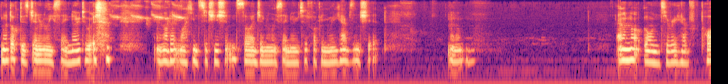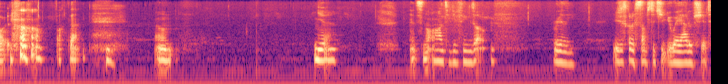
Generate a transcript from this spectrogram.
My doctors generally say no to it. and I don't like institutions, so I generally say no to fucking rehabs and shit. Um, and I'm not going to rehab for pot. Fuck that. Um, yeah. It's not hard to give things up. Really. You just gotta substitute your way out of shit.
